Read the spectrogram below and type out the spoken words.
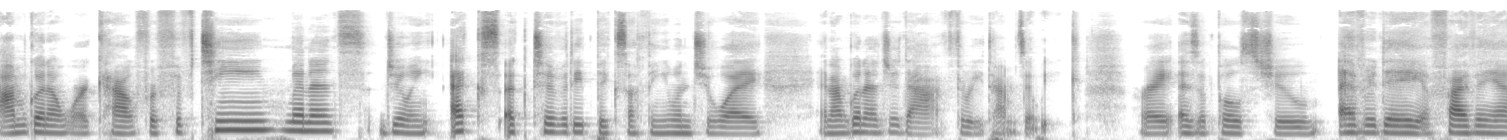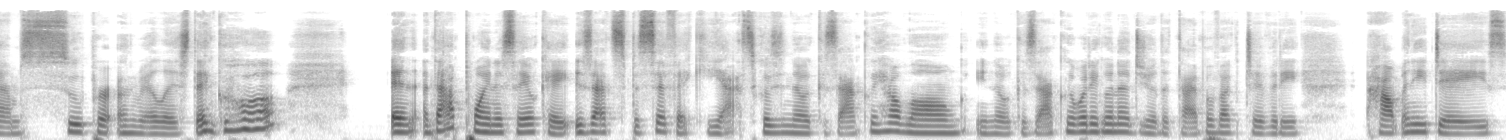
I'm going to work out for 15 minutes doing X activity, pick something you enjoy. And I'm going to do that three times a week, right? As opposed to every day at 5 a.m., super unrealistic goal. And at that point, I say, okay, is that specific? Yes, because you know exactly how long, you know exactly what you're going to do, the type of activity, how many days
